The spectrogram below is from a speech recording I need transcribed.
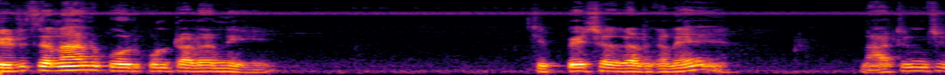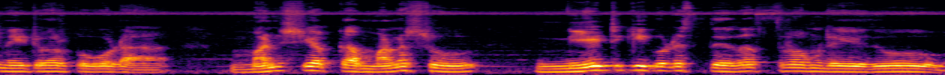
చెడుతనాన్ని కోరుకుంటాడని చెప్పేశాడు కనుకనే నాటి నుంచి నేటి వరకు కూడా మనిషి యొక్క మనసు నేటికి కూడా స్థిరత్వం లేదు.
